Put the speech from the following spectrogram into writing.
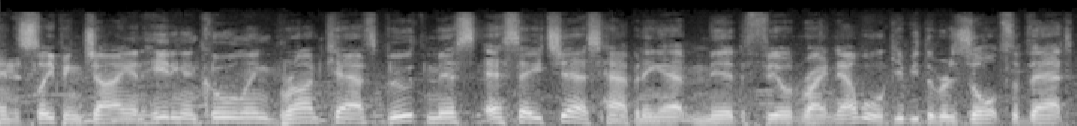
in the Sleeping Giant Heating and Cooling broadcast booth. Miss SHS happening at midfield right now. We'll give you the results of that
